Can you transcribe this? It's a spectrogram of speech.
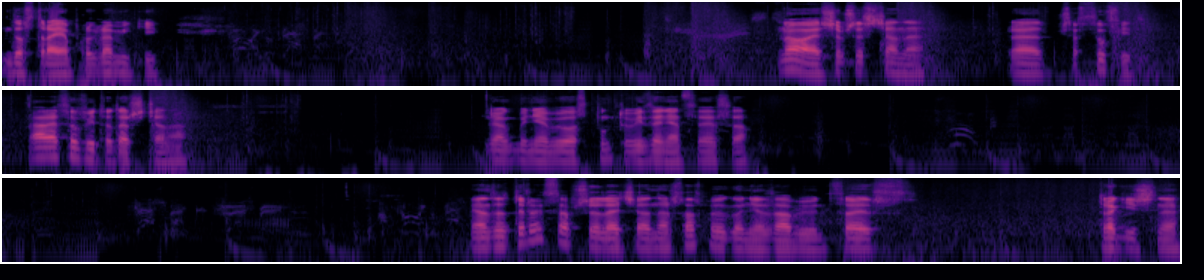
Dostraja programiki. No, jeszcze przez ścianę. E, przez sufit. Ale sufit to też ściana. Jakby nie było z punktu widzenia CS-a. Ja to Teresa przeleciał, nasz suspekt go nie zabił, co jest tragiczne.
